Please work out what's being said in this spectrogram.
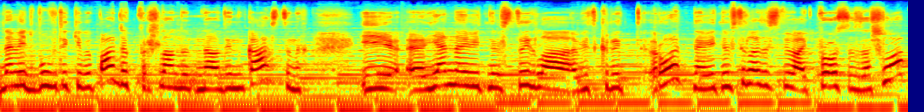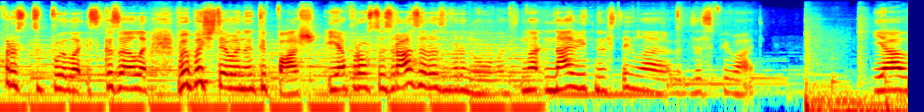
Навіть був такий випадок, прийшла на- один кастинг, і е, я навіть не встигла відкрити рот, навіть не встигла заспівати. Просто зайшла, приступила і сказали, вибачте, ви не типаж. І я просто зразу розвернулася, навіть не встигла заспівати. Я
